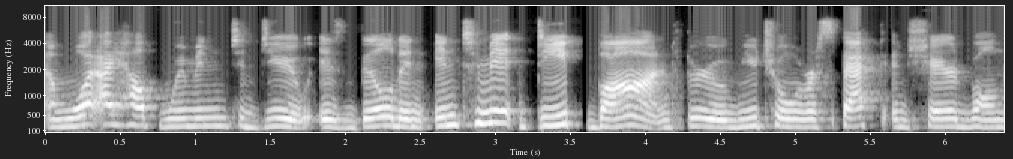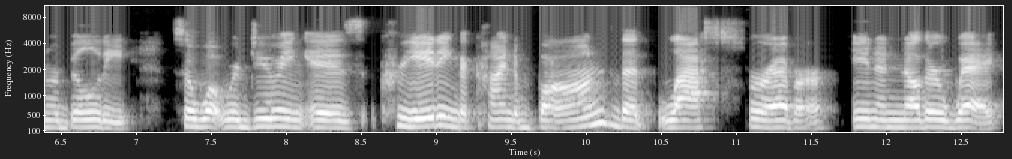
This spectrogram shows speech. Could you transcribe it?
And what I help women to do is build an intimate, deep bond through mutual respect and shared vulnerability. So, what we're doing is creating the kind of bond that lasts forever in another way,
